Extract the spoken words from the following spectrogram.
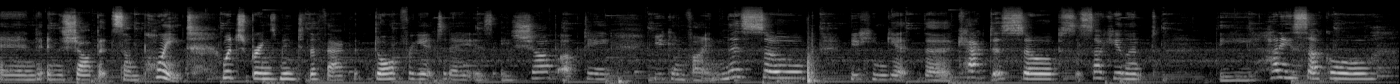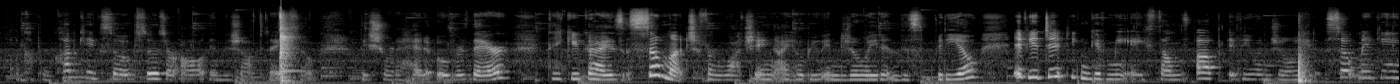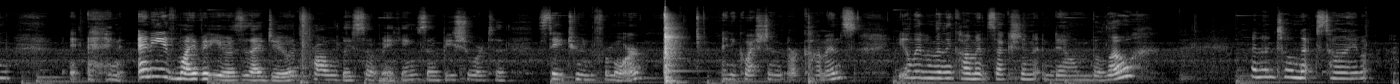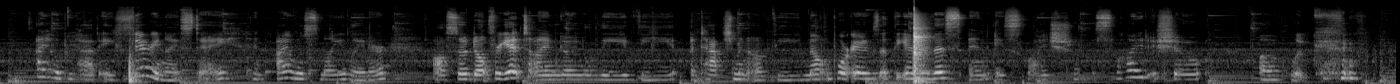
and in the shop at some point. Which brings me to the fact that don't forget today is a shop update. You can find this soap, you can get the cactus soaps, the succulent, the honeysuckle, a couple cupcake soaps. Those are all in the shop today, so be sure to head over there. Thank you guys so much for watching. I hope you enjoyed this video. If you did, you can give me a thumbs up if you enjoyed soap making. Eh, in any of my videos that I do, it's probably soap making, so be sure to stay tuned for more. Any questions or comments, you can leave them in the comment section down below. And until next time, I hope you have a very nice day, and I will smell you later. Also, don't forget, I'm going to leave the attachment of the melt and pour eggs at the end of this and a slide, slide show of Luke.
